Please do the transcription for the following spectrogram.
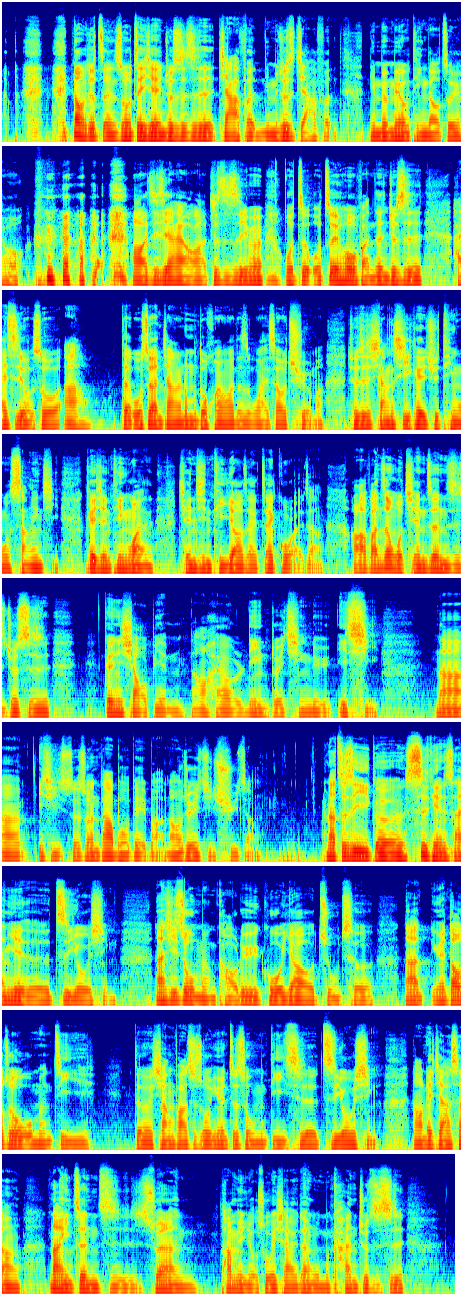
那我就只能说，这些人就是是假粉，你们就是假粉，你们没有听到最后。好，其实还好啊，就只是因为我最我最后反正就是还是有说啊。对我虽然讲了那么多坏话，但是我还是要去嘛。就是详细可以去听我上一集，可以先听完前情提要，再再过来这样。好，反正我前阵子就是跟小编，然后还有另一对情侣一起，那一起这算 double day 吧，然后就一起去这样。那这是一个四天三夜的自由行。那其实我们考虑过要租车，那因为到最后我们自己的想法是说，因为这是我们第一次的自由行，然后再加上那一阵子虽然。他们有时候会下雨，但我们看就只是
